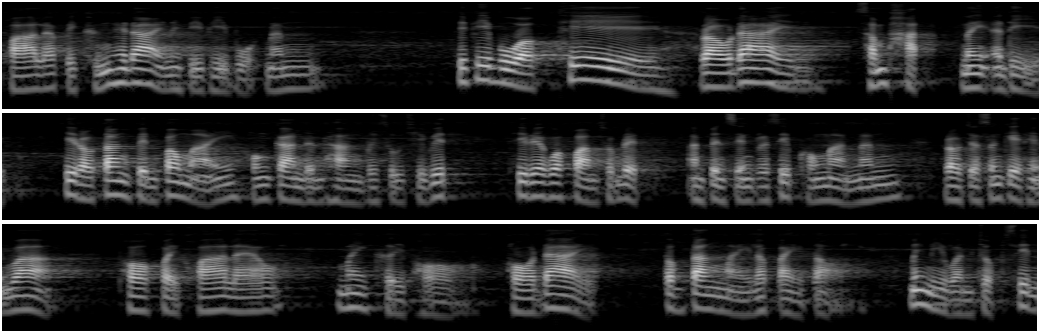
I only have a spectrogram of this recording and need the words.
คว้าและไปขึงให้ได้ในพีพีบวกนั้นพีพีบวกที่เราได้สัมผัสในอดีต ที่เราตั้งเป็นเป้าหมายของการเดินทางไปสู่ชีวิต ที่เรียกว่าความสำเร็จอันเป็นเสียงกระซิบของมันนั้น เราจะสังเกตเห็นว่า พอไขว่คว้าแล้ว ไม่เคยพอ พอได้ ต้องตั้งใหม่แล้วไปต่อ ไม่มีวันจบสิ้น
